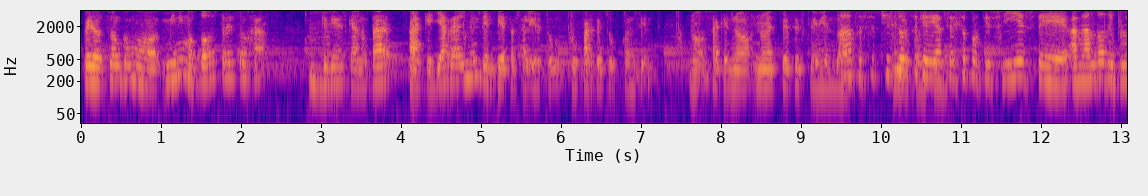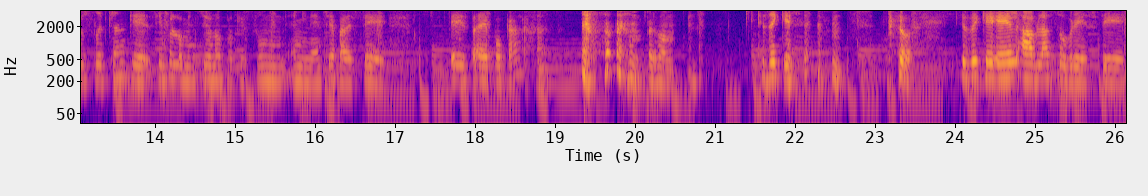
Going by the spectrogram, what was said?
pero son como mínimo dos, tres hojas que tienes que anotar para que ya realmente empiece a salir tu, tu parte subconsciente. ¿no? O sea, que no, no estés escribiendo. Ah, pues es chistoso que digas eso porque sí, este, hablando de Bruce Lipton, que siempre lo menciono porque es una eminencia para este, esta época. Ajá. perdón, es de que, es de que él habla sobre este,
